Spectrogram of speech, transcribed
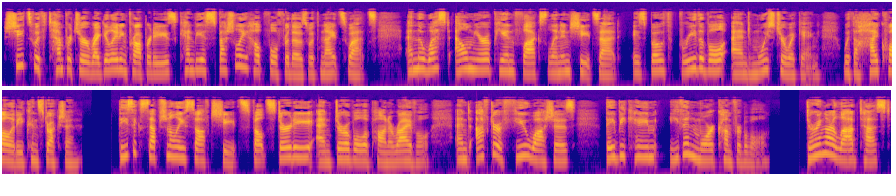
Sheets with temperature-regulating properties can be especially helpful for those with night sweats, and the West Elm European Flax Linen Sheet Set is both breathable and moisture-wicking, with a high-quality construction. These exceptionally soft sheets felt sturdy and durable upon arrival, and after a few washes, they became even more comfortable. During our lab test,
